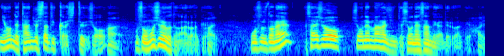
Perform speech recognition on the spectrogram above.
日本で誕生した時から知ってるでしょ、はそう面白いことがあるわけ、はいそうするとね最初「少年マガジン」と「少年サンデー」が出るわけ、はい。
